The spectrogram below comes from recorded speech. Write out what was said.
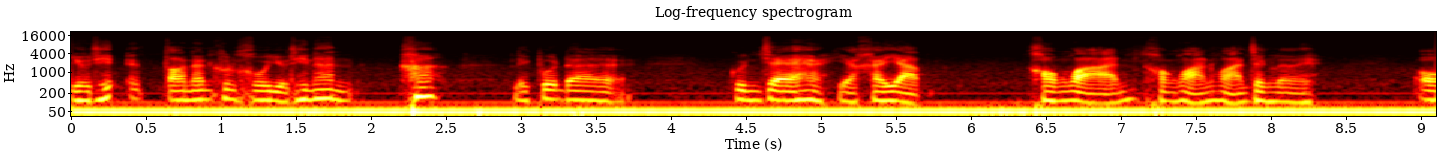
อยู่ที่ตอนนั้นคุณครูอยู่ที่นั่นฮะเล็กพูดได้ กุญแจ อย่าขยับของหวานของหวานหวานจังเลยโอ้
